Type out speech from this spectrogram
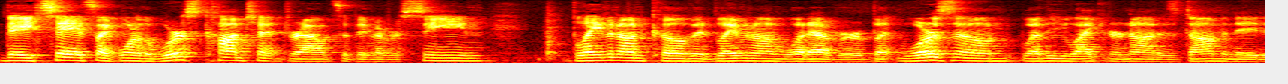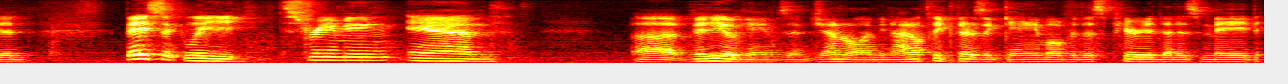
they say it's like one of the worst content droughts that they've ever seen. Blame it on COVID, blame it on whatever, but Warzone, whether you like it or not, is dominated basically streaming and uh, video games in general. I mean, I don't think there's a game over this period that has made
